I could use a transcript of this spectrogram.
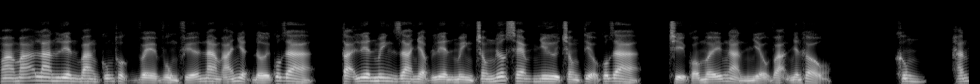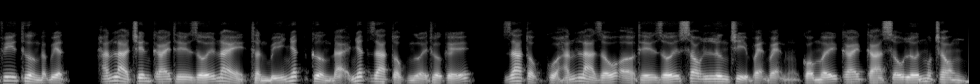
Hoa Mã Lan Liên bang cũng thuộc về vùng phía Nam Á nhiệt đới quốc gia, tại liên minh gia nhập liên minh trong nước xem như trong tiểu quốc gia, chỉ có mấy ngàn nhiều vạn nhân khẩu. Không, hắn phi thường đặc biệt, hắn là trên cái thế giới này thần bí nhất cường đại nhất gia tộc người thừa kế, gia tộc của hắn là giấu ở thế giới sau lưng chỉ vẹn vẹn có mấy cái cá sấu lớn một trong,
